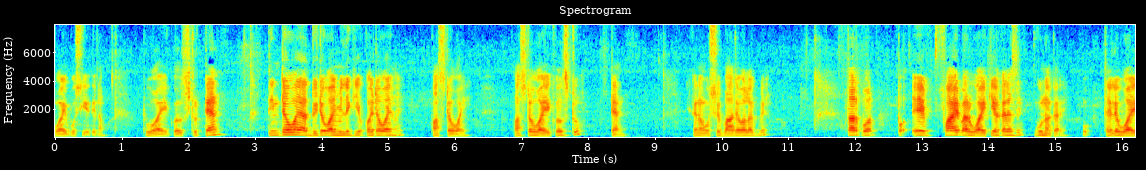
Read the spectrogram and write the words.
ওয়াই বসিয়ে দিলাম। Two Y equals two ten তিনটা ওয়াই আর দুইটা ওয়াই মিলে কি কয়টা ওয়াই হয়? পাঁচটা ওয়াই পাঁচটা ওয়াই ইকুয়ালস টু টেন এখানে অবশ্যই বা দেওয়া লাগবে। তারপর এ ফাইভ আর ওয়াই কি আকারে আছে? গুণ আকারে। তাহলে ওয়াই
